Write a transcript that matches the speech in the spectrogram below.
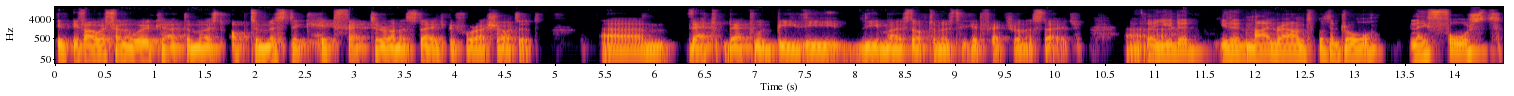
if, if I was trying to work out the most optimistic hit factor on a stage before I shot it. Um, that that would be the the most optimistic hit factor on the stage. Uh, So you did you did nine rounds with a draw in a forced,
